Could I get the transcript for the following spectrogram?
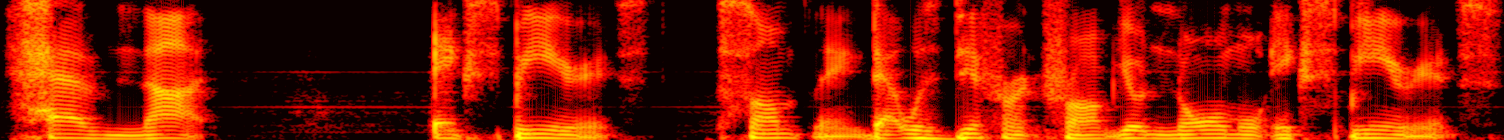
have not experienced something that was different from your normal experience,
